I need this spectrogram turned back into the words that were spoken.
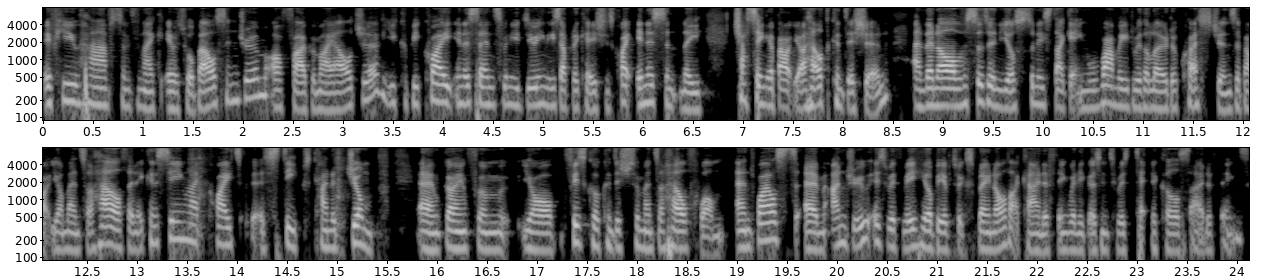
if you have something like irritable bowel syndrome or fibromyalgia, you could be quite, in a sense, when you're doing these applications, quite innocently chatting about your health condition. And then all of a sudden, you'll suddenly start getting whammied with a load of questions about your mental health. And it can seem like quite a steep kind of jump um, going from your physical condition to mental health one. And whilst um, Andrew is with me, he'll be able to explain all that kind of thing when he goes into his technical side of things.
